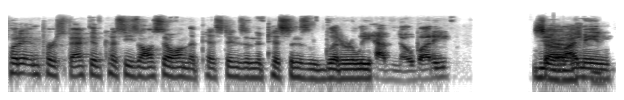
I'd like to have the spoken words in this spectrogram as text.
put it in perspective because he's also on the Pistons, and the Pistons literally have nobody. So yeah, I mean, true.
